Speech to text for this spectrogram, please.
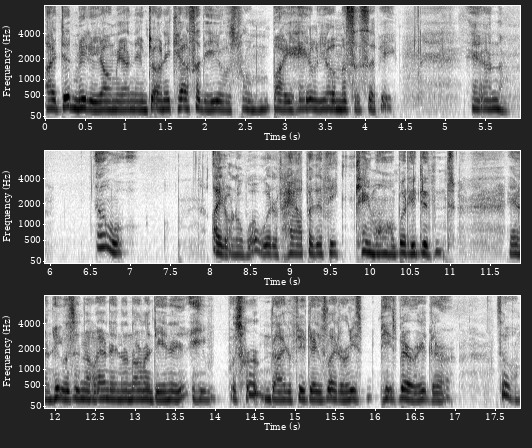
I did meet a young man named Johnny Cassidy. He was from Byhalia, Mississippi, and oh, I don't know what would have happened if he came home, but he didn't. And he was in the landing in Normandy, and he, he was hurt and died a few days later. He's he's buried there. So,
